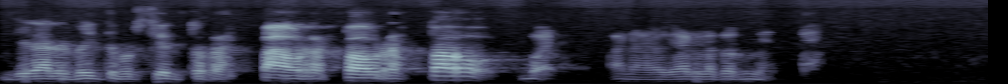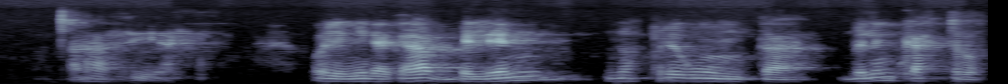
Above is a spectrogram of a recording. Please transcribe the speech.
llegar al 20% raspado, raspado, raspado, bueno, a navegar la tormenta. Así es. Oye, mira acá, Belén nos pregunta, Belén Castro,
